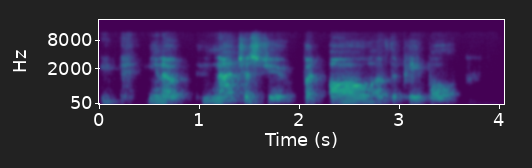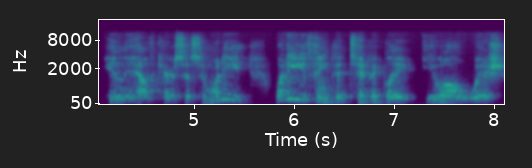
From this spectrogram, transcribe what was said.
you know, not just you, but all of the people in the healthcare system? What do you what do you think that typically you all wish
